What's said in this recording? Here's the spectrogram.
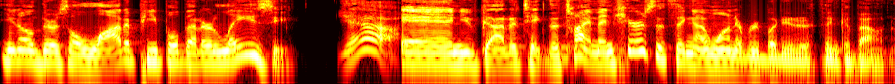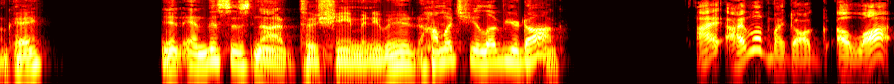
You know, there's a lot of people that are lazy Yeah. and you've got to take the time. And here's the thing I want everybody to think about. Okay. And, and this is not to shame anybody. How much you love your dog? I, I love my dog a lot.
